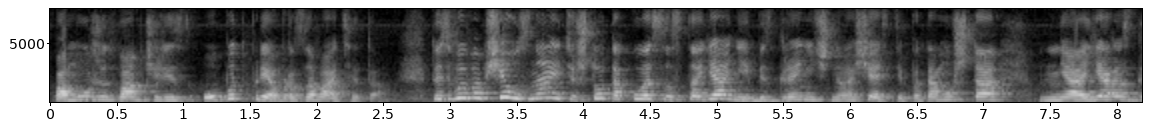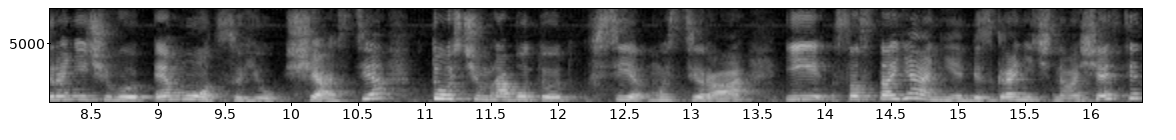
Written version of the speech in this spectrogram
поможет вам через опыт преобразовать это. То есть вы вообще узнаете, что такое состояние безграничного счастья, потому что я разграничиваю эмоцию счастья, то, с чем работают все мастера, и состояние безграничного счастья,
